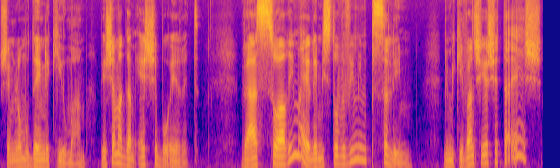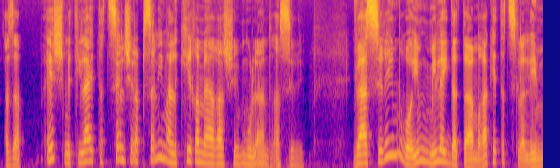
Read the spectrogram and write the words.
שהם לא מודעים לקיומם, ויש שם גם אש שבוערת. והסוהרים האלה מסתובבים עם פסלים, ומכיוון שיש את האש, אז האש מטילה את הצל של הפסלים על קיר המערה שמול האסירים. והאסירים רואים מלידתם רק את הצללים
